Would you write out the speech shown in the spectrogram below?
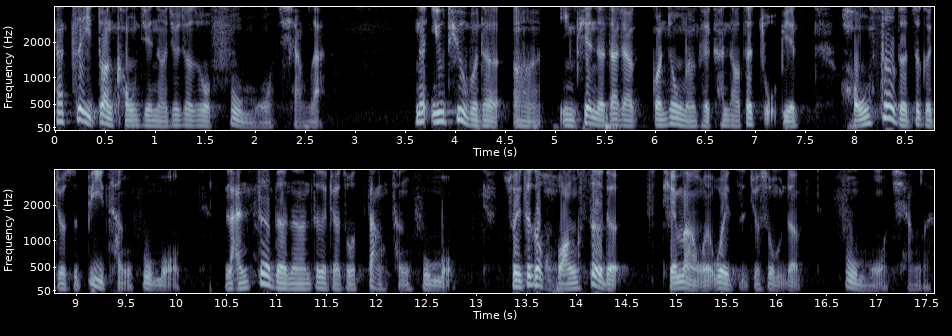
那这一段空间呢，就叫做腹膜腔了。那 YouTube 的呃影片的大家观众呢，可以看到在左边红色的这个就是壁层腹膜，蓝色的呢这个叫做脏层腹膜，所以这个黄色的填满的位置就是我们的腹膜腔了。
